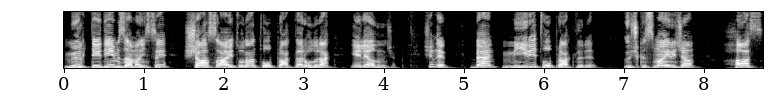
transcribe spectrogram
Mülk dediğim zaman ise şahsa ait olan topraklar olarak ele alınacak. Şimdi ben miri toprakları üç kısma ayıracağım. Has,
